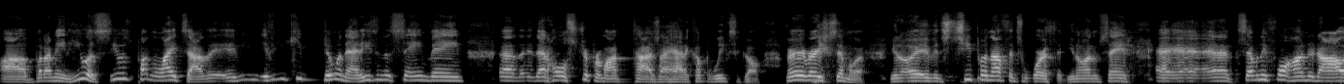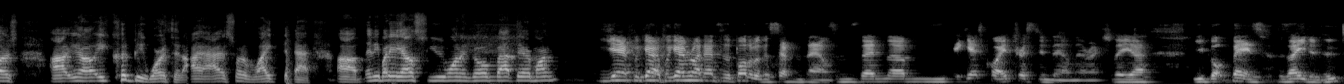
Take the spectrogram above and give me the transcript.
Uh, but, I mean, he was he was putting lights out. If you, if you keep doing that, he's in the same vein. Uh, that whole stripper montage I had a couple weeks ago. Very, very similar. You know, if it's cheap enough, it's worth it. You know what I'm saying? And, and at $7,400, uh, you know, it could be worth it. I, I sort of like that. Uh, else you want to go about there, Martin? Yeah, if we go if we're going right down to the bottom of the seven thousands, then um, it gets quite interesting down there. Actually, uh, you've got Bez Zaydenhout,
